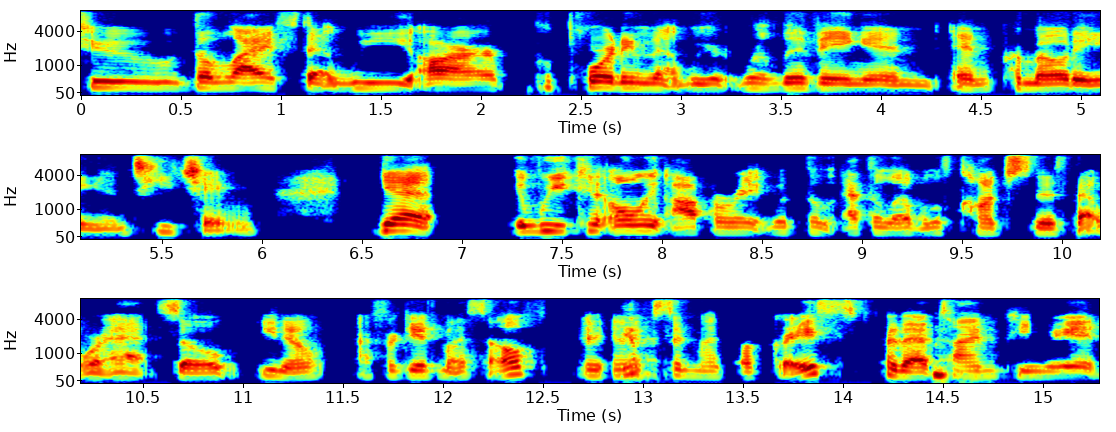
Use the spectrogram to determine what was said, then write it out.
to the life that we are purporting that we're, we're living and, and promoting and teaching. Yet we can only operate with the at the level of consciousness that we're at. So, you know, I forgive myself and, and yep. extend myself grace for that time period.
